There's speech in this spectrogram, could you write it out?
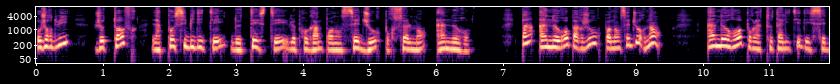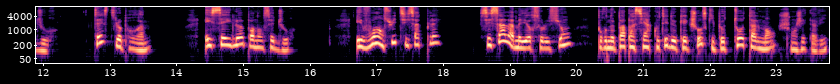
aujourd'hui, je t'offre la possibilité de tester le programme pendant 7 jours pour seulement 1 euro. Pas 1 euro par jour pendant 7 jours, non. 1 euro pour la totalité des 7 jours. Teste le programme. Essaye-le pendant 7 jours. Et vois ensuite si ça te plaît. C'est ça la meilleure solution pour ne pas passer à côté de quelque chose qui peut totalement changer ta vie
